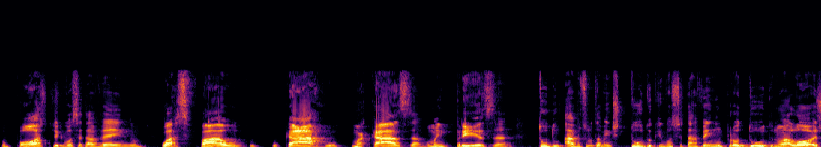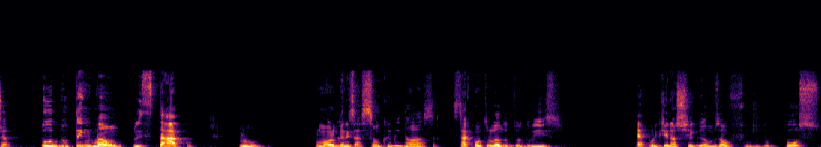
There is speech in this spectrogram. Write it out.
o poste que você está vendo, o asfalto, o carro, uma casa, uma empresa, tudo, absolutamente tudo que você está vendo, um produto numa loja, tudo tem mão do Estado. Para uma organização criminosa estar controlando tudo isso, é porque nós chegamos ao fundo do poço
